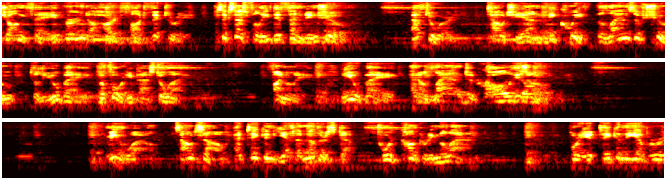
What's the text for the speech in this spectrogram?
Bei Zhang Fei earned a hard-fought victory, successfully defending Xu. Afterward, Tao Qian bequeathed the lands of Xu to Liu Bei before he passed away. Finally, Liu Bei had a land to call his own. Meanwhile, Cao Cao had taken yet another step toward conquering the land. For he had taken the emperor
